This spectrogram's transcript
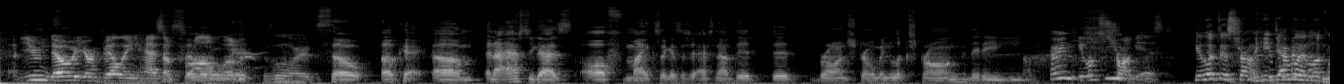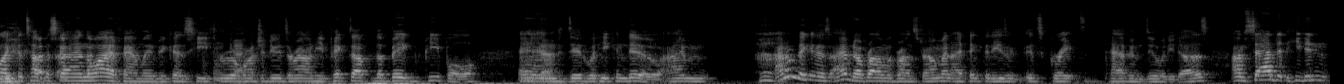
you know your billing has a That's a problem. weird. a little. So okay, um, and I asked you guys off mics. I guess I should ask now. Did did Braun Strowman look strong? Did he? I mean, He looked strongest. He looked as strong. He definitely looked like the toughest guy in the Wyatt family because he threw Okay. a bunch of dudes around. He picked up the big people and Okay. did what he can do. I'm. I don't think it is. I have no problem with Braun Strowman. I think that he's. A, it's great to have him do what he does. I'm sad that he didn't.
